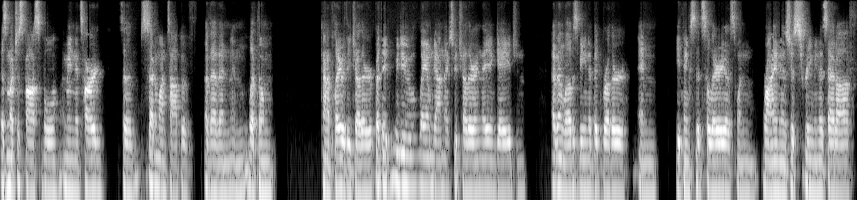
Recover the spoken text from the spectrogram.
as much as possible. I mean, it's hard to set them on top of, of Evan and let them kind of play with each other. But they, we do lay them down next to each other and they engage. And Evan loves being a big brother and he thinks it's hilarious when Ryan is just screaming his head off.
